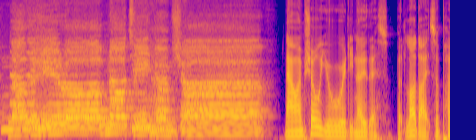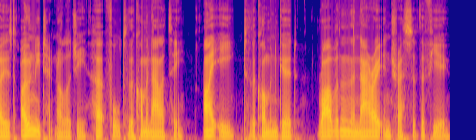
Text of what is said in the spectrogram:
now the hero of Nottinghamshire. Now, I'm sure you already know this, but Luddites opposed only technology hurtful to the commonality, i.e., to the common good, rather than the narrow interests of the few.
